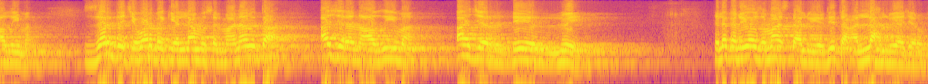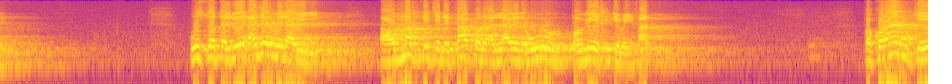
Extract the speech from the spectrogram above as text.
عظیما زرد چې ورب کې الله مسلمانانو ته اجرا عظیما اجر ډیر لوی لکه نو یو زماست لوی دي ته الله لوی اجر وي اوس ته تلوي اجر ملاويږي او مخ کې چې نفاق نو الله وي د اور په ویخ کې وي ښا په قران کې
